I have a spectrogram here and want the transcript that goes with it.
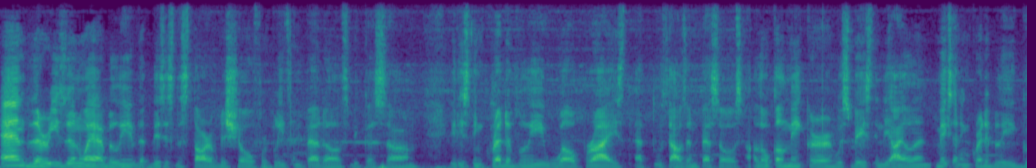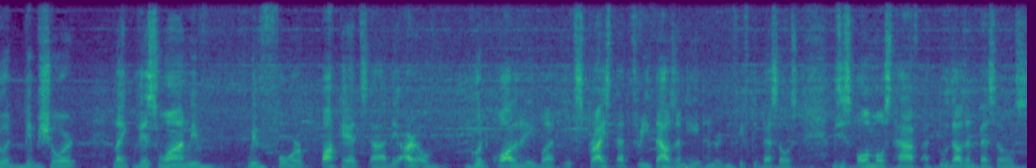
and the reason why I believe that this is the star of the show for cleats and pedals because um, it is incredibly well priced at 2,000 pesos. A local maker who's based in the island makes an incredibly good bib short like this one with with four pockets. Uh, they are of good quality but it's priced at 3,850 pesos. This is almost half at 2,000 pesos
